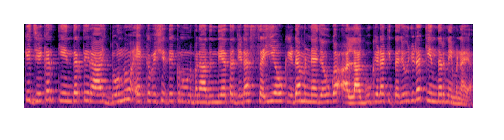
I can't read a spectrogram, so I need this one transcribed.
ਕਿ ਜੇਕਰ ਕੇਂਦਰ ਤੇ ਰਾਜ ਦੋਨੋਂ ਇੱਕ ਵਿਸ਼ੇ ਤੇ ਕਾਨੂੰਨ ਬਣਾ ਦਿੰਦੇ ਆ ਤਾਂ ਜਿਹੜਾ ਸਹੀ ਆ ਉਹ ਕਿਹੜਾ ਮੰਨਿਆ ਜਾਊਗਾ? ਲਾਗੂ ਕਿਹੜਾ ਕੀਤਾ ਜਾਊ? ਜਿਹੜਾ ਕੇਂਦਰ ਨੇ ਬਣਾਇਆ।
